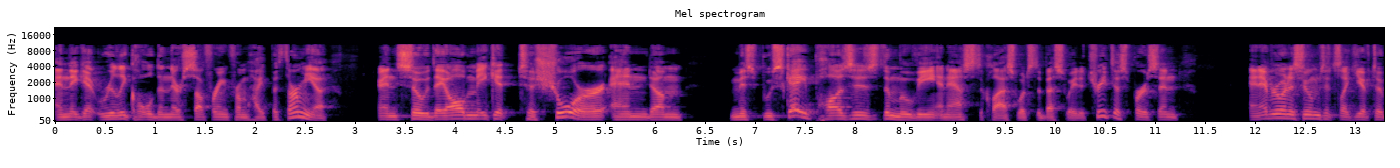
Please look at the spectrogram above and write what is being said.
and they get really cold and they're suffering from hypothermia. And so they all make it to shore, and um, Miss Bousquet pauses the movie and asks the class, What's the best way to treat this person? And everyone assumes it's like you have to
